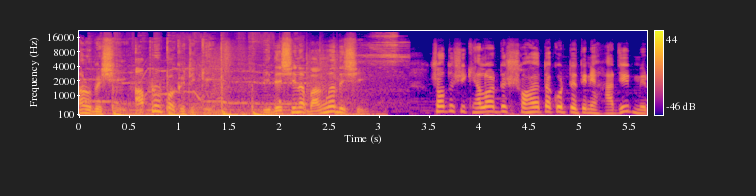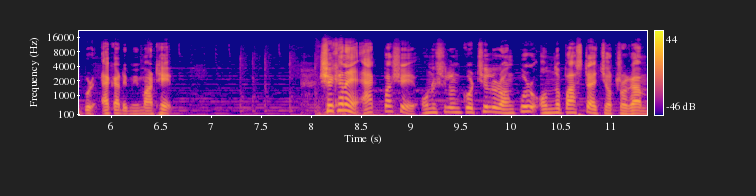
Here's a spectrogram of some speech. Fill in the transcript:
আরও বেশি। আপনার পকেটে কি বিদেশি না বাংলাদেশি? স্বদেশী খেলোয়াড়দের সহায়তা করতে তিনি হাজির মিরপুর একাডেমি মাঠে। সেখানে এক পাশে অনুশীলন করছিল রংপুর, অন্য পাশটায় চট্টগ্রাম।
